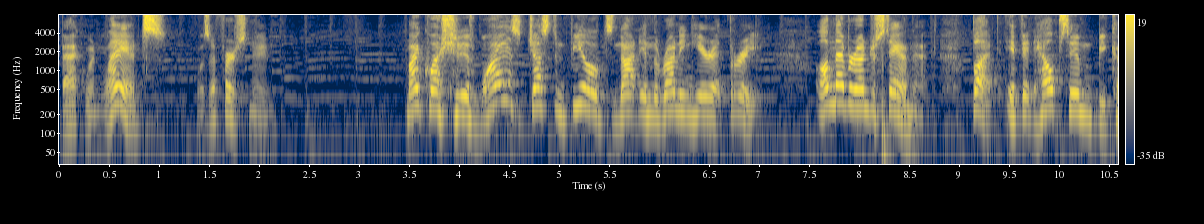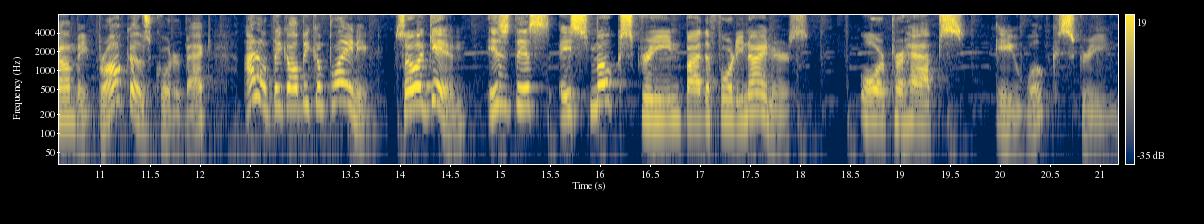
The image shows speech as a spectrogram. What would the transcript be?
Back when Lance was a first name. My question is why is Justin Fields not in the running here at three? I'll never understand that. But if it helps him become a Broncos quarterback, I don't think I'll be complaining. So again, is this a smokescreen by the 49ers? Or perhaps a woke screen?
